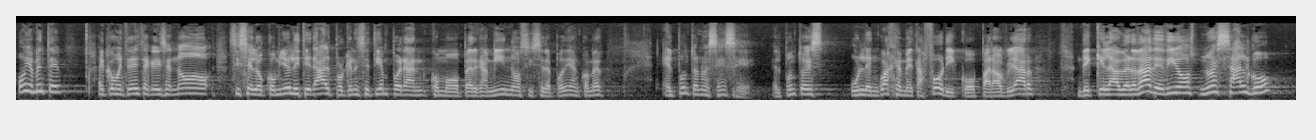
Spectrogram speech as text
Obviamente hay comentaristas que dicen, no, si se lo comió literal, porque en ese tiempo eran como pergaminos y se le podían comer. El punto no es ese, el punto es un lenguaje metafórico para hablar de que la verdad de Dios no es algo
